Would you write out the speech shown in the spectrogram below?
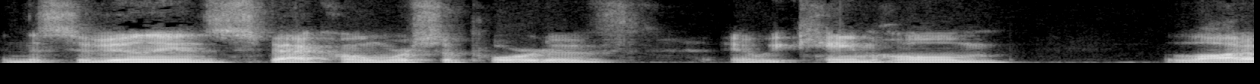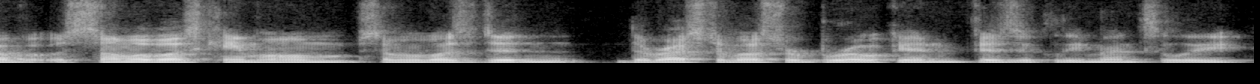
and the civilians back home were supportive, and we came home. A lot of some of us came home, some of us didn't. The rest of us were broken physically, mentally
